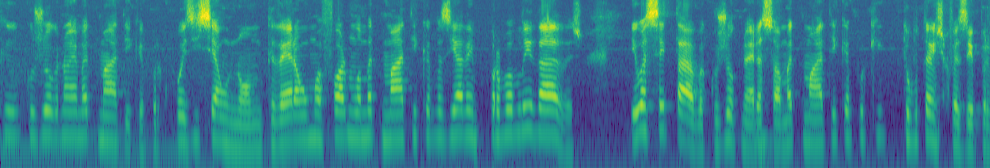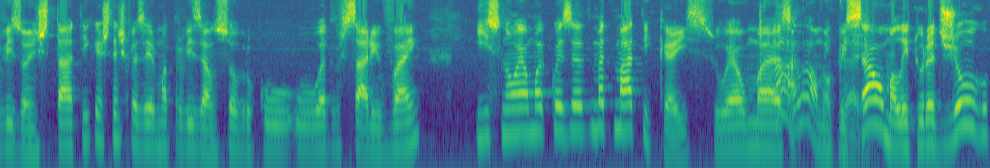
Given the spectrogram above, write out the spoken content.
que, que o jogo não é matemática, porque depois isso é um nome que deram uma fórmula matemática baseada em probabilidades eu aceitava que o jogo não era só matemática, porque tu tens que fazer previsões estáticas, tens que fazer uma previsão sobre o que o, o adversário vem, e isso não é uma coisa de matemática, isso é uma, ah, sei lá, uma okay. intuição, uma leitura de jogo.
